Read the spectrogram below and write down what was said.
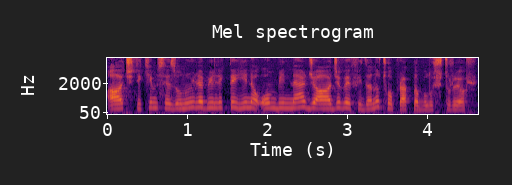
ağaç dikim sezonuyla birlikte yine on binlerce ağacı ve fidanı toprakla buluşturuyor.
